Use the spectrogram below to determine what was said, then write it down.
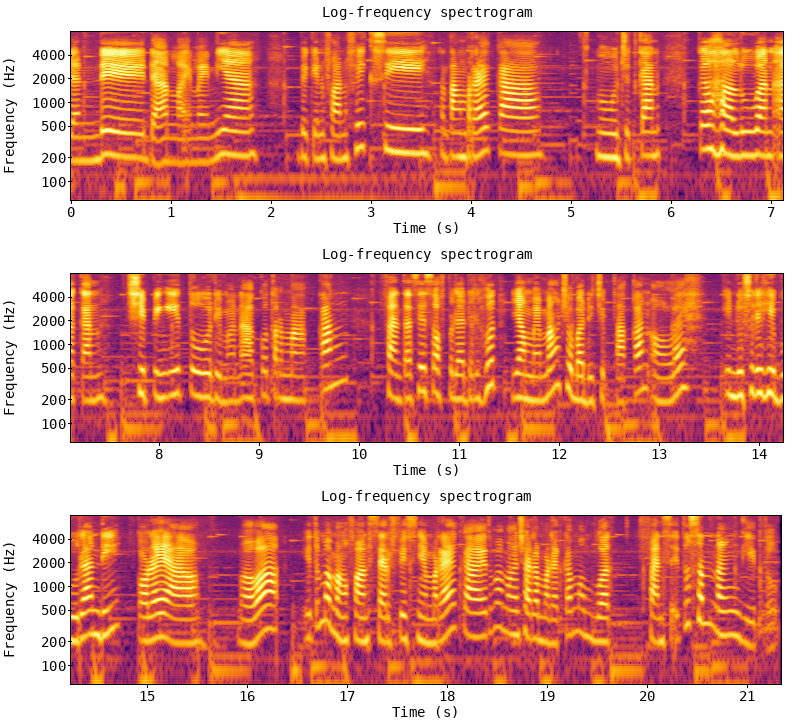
dan D dan lain-lainnya. Bikin fan fiksi tentang mereka. Mewujudkan kehaluan akan shipping itu di mana aku termakan fantasies of brotherhood yang memang coba diciptakan oleh industri hiburan di Korea. Bahwa itu memang fan service-nya mereka itu memang cara mereka membuat fans itu seneng gitu.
